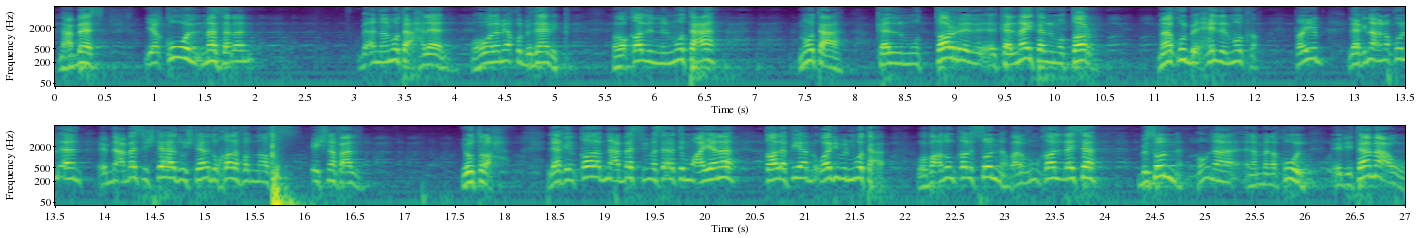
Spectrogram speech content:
ابن عباس يقول مثلا بأن المتعة حلال وهو لم يقل بذلك هو قال أن المتعة متعة كالمضطر كالميتة للمضطر ما يقول بالحل المطلق. طيب لكن نحن نقول الآن ابن عباس اجتهد واجتهد وخالف النص إيش نفعل؟ يطرح. لكن قال ابن عباس في مسألة معينة قال فيها واجب المتعة وبعضهم قال السنة وبعضهم قال ليس بسنة. هنا لما نقول اجتمعوا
